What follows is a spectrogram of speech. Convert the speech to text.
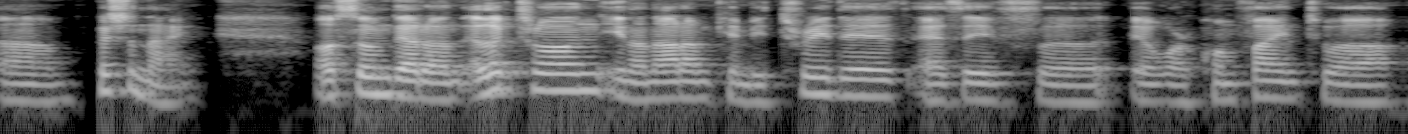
um, question nine. Assume that an electron in an atom can be treated as if uh, it were confined to a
